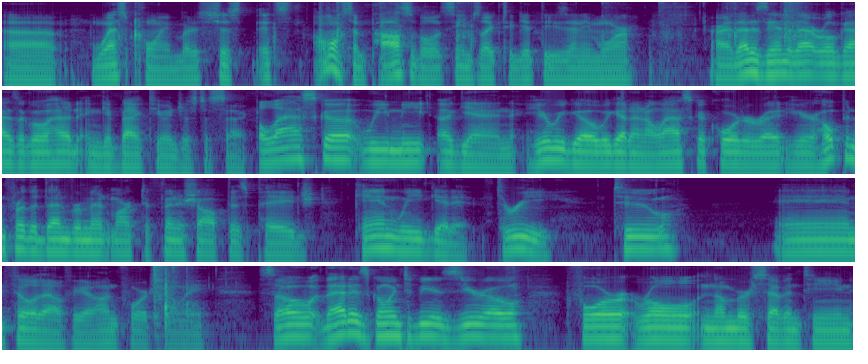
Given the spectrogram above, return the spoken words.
uh, West Point, but it's just, it's almost impossible, it seems like, to get these anymore. All right, that is the end of that roll, guys. I'll go ahead and get back to you in just a sec. Alaska, we meet again. Here we go. We got an Alaska quarter right here. Hoping for the Denver Mint mark to finish off this page. Can we get it? Three, two, and Philadelphia, unfortunately. So that is going to be a zero for roll number 17.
